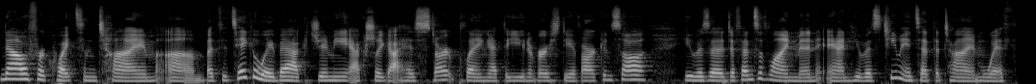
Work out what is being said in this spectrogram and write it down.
now for quite some time. Um, but to take away back, Jimmy actually got his start playing at the University of Arkansas. He was a defensive lineman and he was teammates at the time with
